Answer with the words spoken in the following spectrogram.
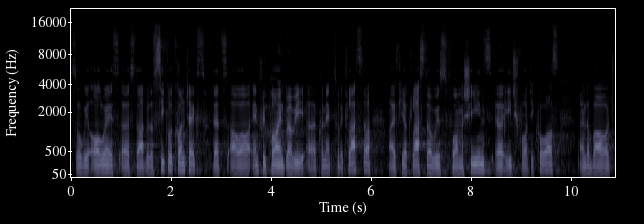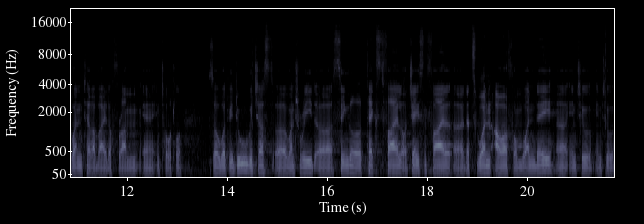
So we always uh, start with a SQL context. That's our entry point where we uh, connect to the cluster. I have here a cluster with four machines, uh, each 40 cores, and about one terabyte of RAM uh, in total. So what we do, we just uh, want to read a single text file or JSON file uh, that's one hour from one day uh, into, into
